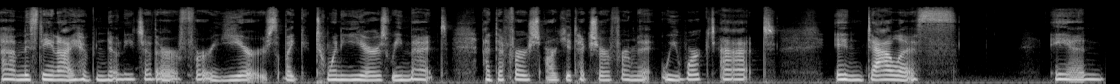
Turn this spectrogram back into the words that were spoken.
uh, Misty and I have known each other for years, like 20 years. We met at the first architecture firm that we worked at in Dallas. And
